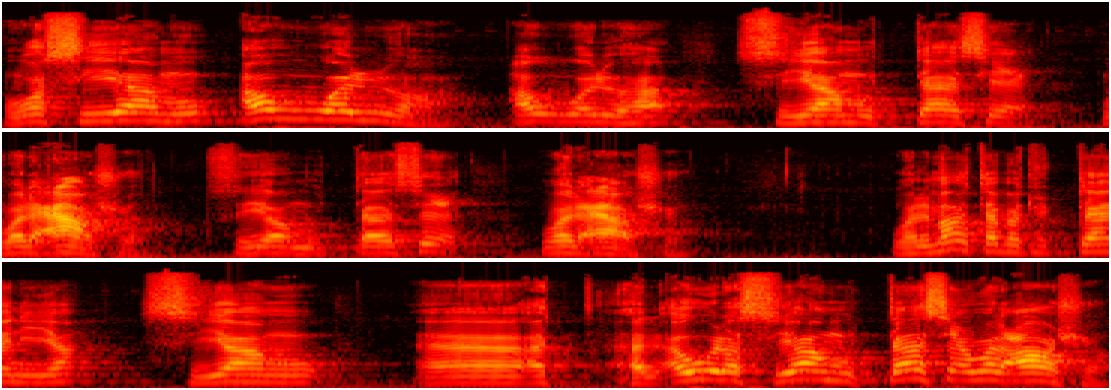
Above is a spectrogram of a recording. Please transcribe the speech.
وصيام أولها أولها صيام التاسع والعاشر صيام التاسع والعاشر. والمرتبة الثانية صيام آه الأولى صيام التاسع والعاشر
